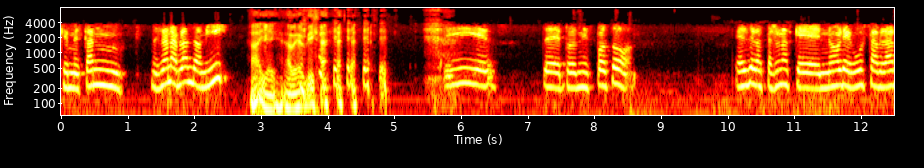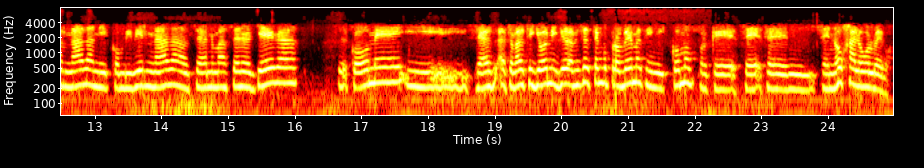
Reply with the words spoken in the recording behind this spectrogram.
que me están, me están hablando a mí. Ay, ay, a ver, diga. Sí, este, pues mi esposo es de las personas que no le gusta hablar nada ni convivir nada, o sea, nomás él llega, se come y se, ha- se va al sillón y yo a veces tengo problemas y ni como porque se, se, se enoja luego luego.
